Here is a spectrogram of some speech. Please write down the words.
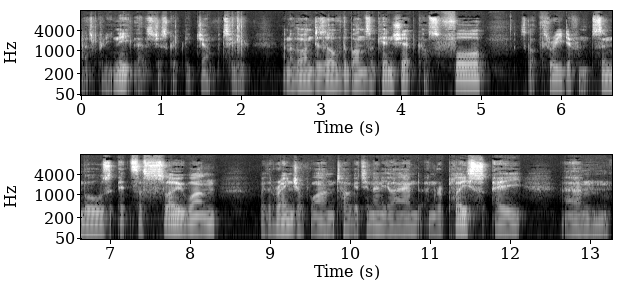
that's pretty neat. Let's just quickly jump to another one. Dissolve the Bonds of Kinship, costs 4. It's got three different symbols. It's a slow one with a range of 1, targeting any land, and replace a um,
